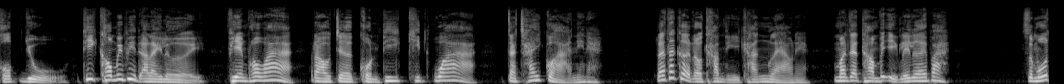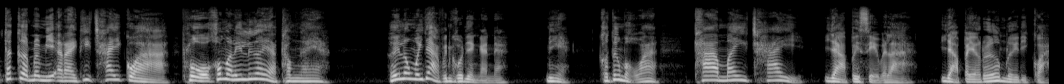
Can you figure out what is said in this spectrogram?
คบอยู่ ที่เขาไม่ผิดอะไรเลย เพียงเพราะว่าเราเจอคนที่คิดว่าจะใช่กว่านี่นะแล้วถ้าเกิดเราทำอย่างนี้ครั้งแล้วเนี่ย มันจะทำไปอีกเรื่อยๆป่ะสมมติถ้าเกิดมันมีอะไรที่ใช่กว่าโผล่เข้ามาเรื่อยๆอะทำไงอะเฮ้ยเราไม่อยากเป็นคนอย่างนั้นนะนี่ไงเขาถึงบอกว่า ถ้าไม่ใช่ อย่าไปเสียเวลา อย่าไปเริ่มเลยดีกว่า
